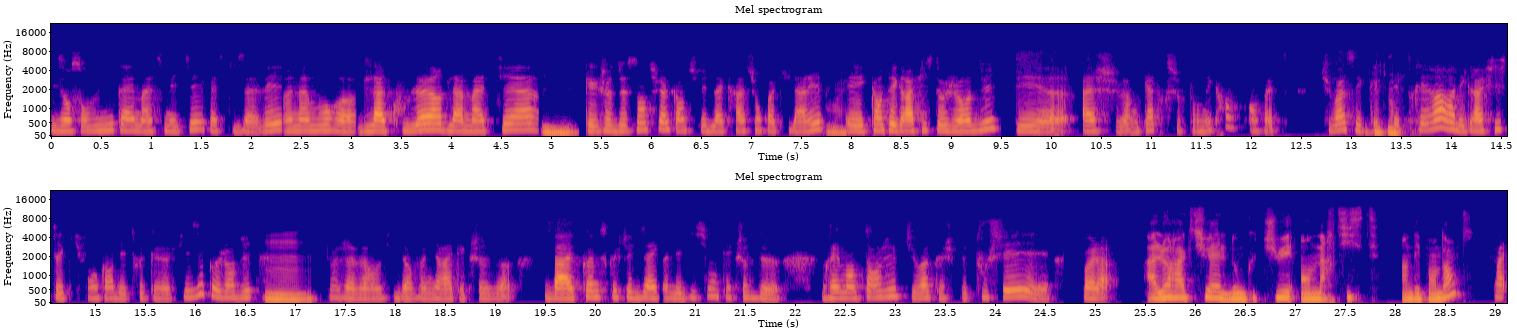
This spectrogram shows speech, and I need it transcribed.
ils en sont venus quand même à ce métier parce qu'ils avaient un amour euh, de la couleur, de la matière, mmh. quelque chose de sensuel quand tu fais de la création, quoi qu'il arrive. Et quand tu es graphiste aujourd'hui, tu es H24 sur ton écran, en fait. Tu vois, c'est très rare les graphistes qui font encore des trucs euh, physiques aujourd'hui. Mmh. J'avais envie de revenir à quelque chose, euh, bah, comme ce que je te disais avec l'édition, quelque chose de vraiment tangible, tu vois, que je peux toucher. Et voilà. À l'heure actuelle, donc tu es en artiste indépendante, ouais.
